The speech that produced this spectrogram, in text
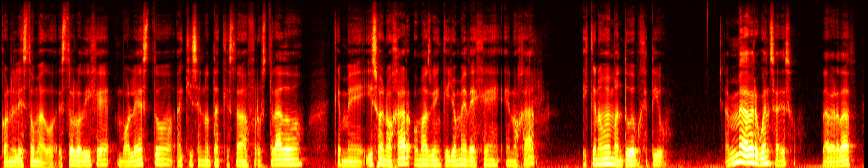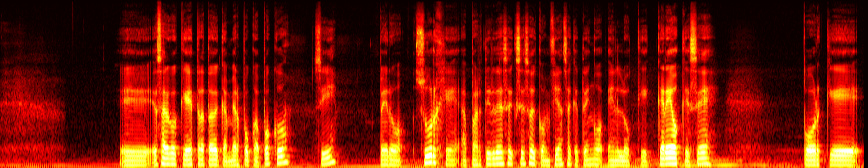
con el estómago, esto lo dije molesto, aquí se nota que estaba frustrado, que me hizo enojar o más bien que yo me dejé enojar y que no me mantuve objetivo. A mí me da vergüenza eso, la verdad. Eh, es algo que he tratado de cambiar poco a poco, sí, pero surge a partir de ese exceso de confianza que tengo en lo que creo que sé. Porque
